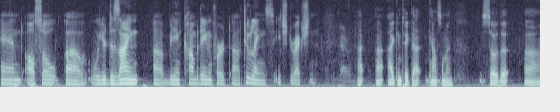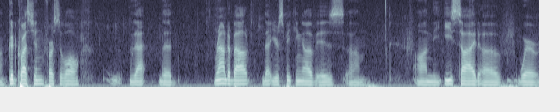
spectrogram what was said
And also, uh, will your design uh, be accommodating for uh, two lanes each direction? I, I, can take that, Councilman. So the uh, good question, first of all. That the roundabout that you're speaking of is um, on the east side of where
